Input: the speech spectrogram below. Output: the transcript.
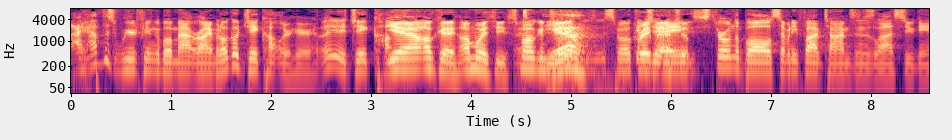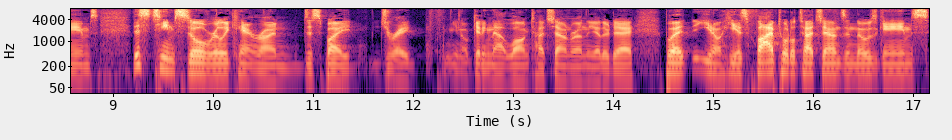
I have this weird feeling about Matt Ryan, but I'll go Jay Cutler here. Jay Cutler. Yeah, okay, I'm with you. Smoking Jay. Yeah. Smoking Great Jay. matchup. He's thrown the ball 75 times in his last two games. This team still really can't run despite Drake, you know, getting that long touchdown run the other day. But you know, he has five total touchdowns in those games,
